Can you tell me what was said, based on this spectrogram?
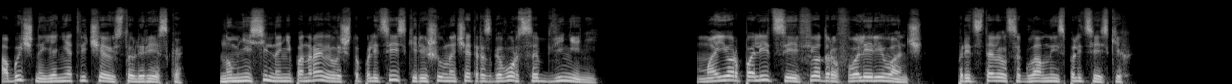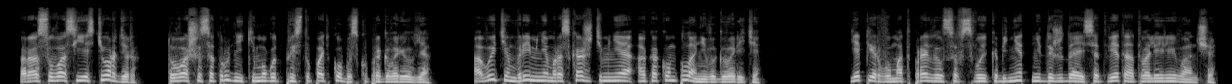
Обычно я не отвечаю столь резко, но мне сильно не понравилось, что полицейский решил начать разговор с обвинений. «Майор полиции Федоров Валерий Иванович», — представился главный из полицейских. «Раз у вас есть ордер, то ваши сотрудники могут приступать к обыску», — проговорил я а вы тем временем расскажете мне, о каком плане вы говорите». Я первым отправился в свой кабинет, не дожидаясь ответа от Валерия Ивановича.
